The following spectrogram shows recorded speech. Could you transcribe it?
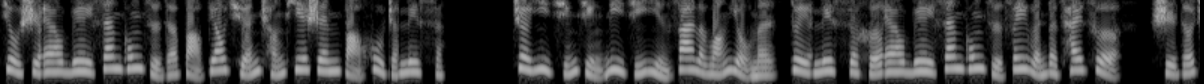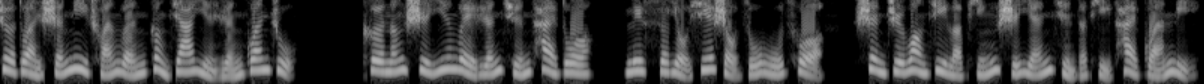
就是 LV 三公子的保镖全程贴身保护着 Lisa。这一情景立即引发了网友们对 Lisa 和 LV 三公子绯闻的猜测，使得这段神秘传闻更加引人关注。可能是因为人群太多，Lisa 有些手足无措，甚至忘记了平时严谨的体态管理。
